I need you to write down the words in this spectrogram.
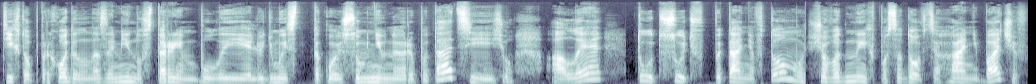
ті, хто приходили на заміну старим, були людьми з такою сумнівною репутацією, але тут суть питання в тому, що в одних посадовцях Гані бачив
